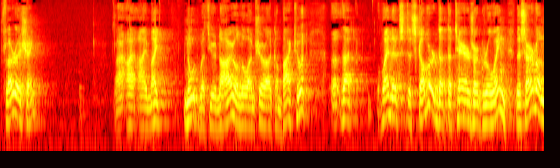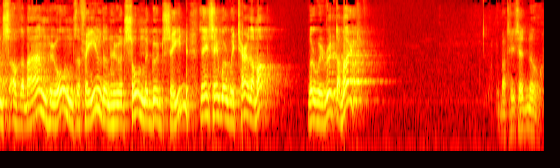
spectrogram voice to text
Flourishing. I, I, I, might note with you now, although I'm sure I'll come back to it, uh, that when it's discovered that the tares are growing, the servants of the man who owns the field and who had sown the good seed, they say, Will we tear them up? Will we root them out? But he said, No.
